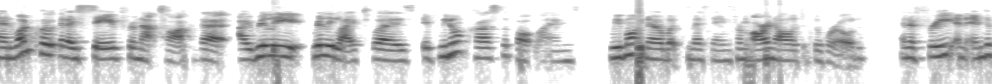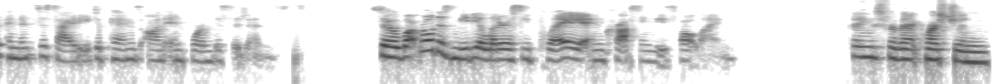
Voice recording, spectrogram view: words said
And one quote that I saved from that talk that I really, really liked was If we don't cross the fault lines, we won't know what's missing from our knowledge of the world. And a free and independent society depends on informed decisions. So, what role does media literacy play in crossing these fault lines? Thanks for that question.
